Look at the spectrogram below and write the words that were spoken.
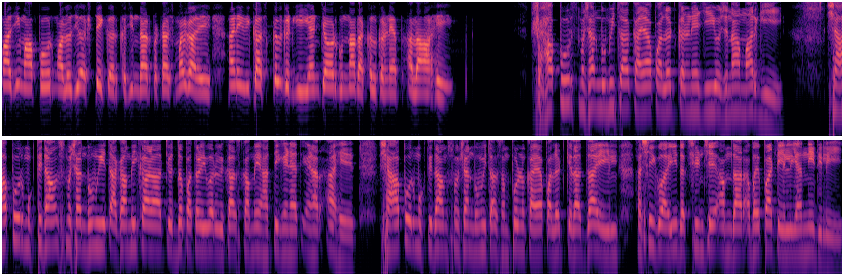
माजी महापौर मालोजी अष्टेकर खजिनदार प्रकाश मरगाळे आणि विकास कलगडगी यांच्यावर गुन्हा दाखल करण्यात आला आहे. शहापूर स्मशानभूमीचा कायापालट करण्याची योजना मार्गी शहापूर मुक्तिधाम स्मशानभूमीत आगामी काळात युद्धपातळीवर विकास कामे हाती घेण्यात येणार आहेत. शहापूर मुक्तिधाम स्मशानभूमीचा संपूर्ण कायापालट केला जाईल अशी ग्वाही दक्षिणचे आमदार अभय पाटील यांनी दिली.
